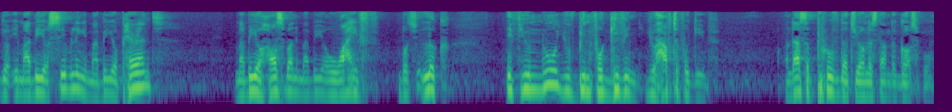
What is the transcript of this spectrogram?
your, it might be your sibling, it might be your parent, it might be your husband, it might be your wife. But look, if you know you've been forgiven, you have to forgive. And that's a proof that you understand the gospel.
